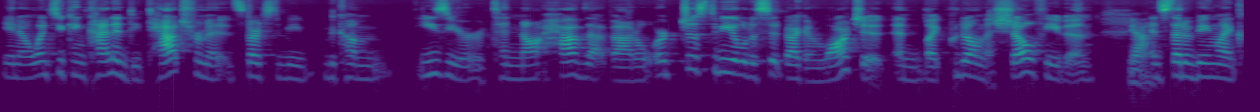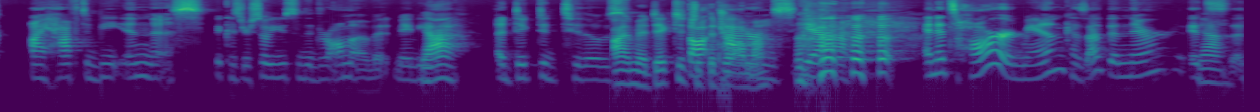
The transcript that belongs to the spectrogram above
you know once you can kind of detach from it it starts to be become easier to not have that battle or just to be able to sit back and watch it and like put it on the shelf even Yeah. instead of being like I have to be in this because you're so used to the drama of it. Maybe Yeah. addicted to those I'm addicted to the drama. yeah. and it's hard man because i've been there it's Yeah. a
